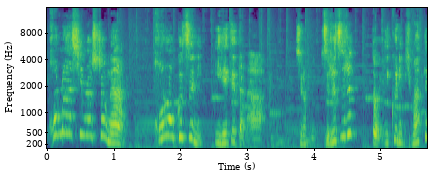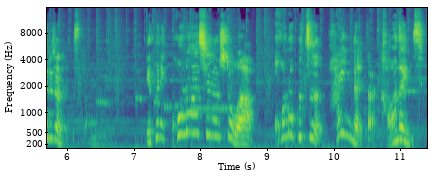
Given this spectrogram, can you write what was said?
この足の人がこの靴に入れてたら、それはもうズルズルっと行くに決まってるじゃないですか。逆にこの足の人は、この靴入んないから買わないんですよ。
